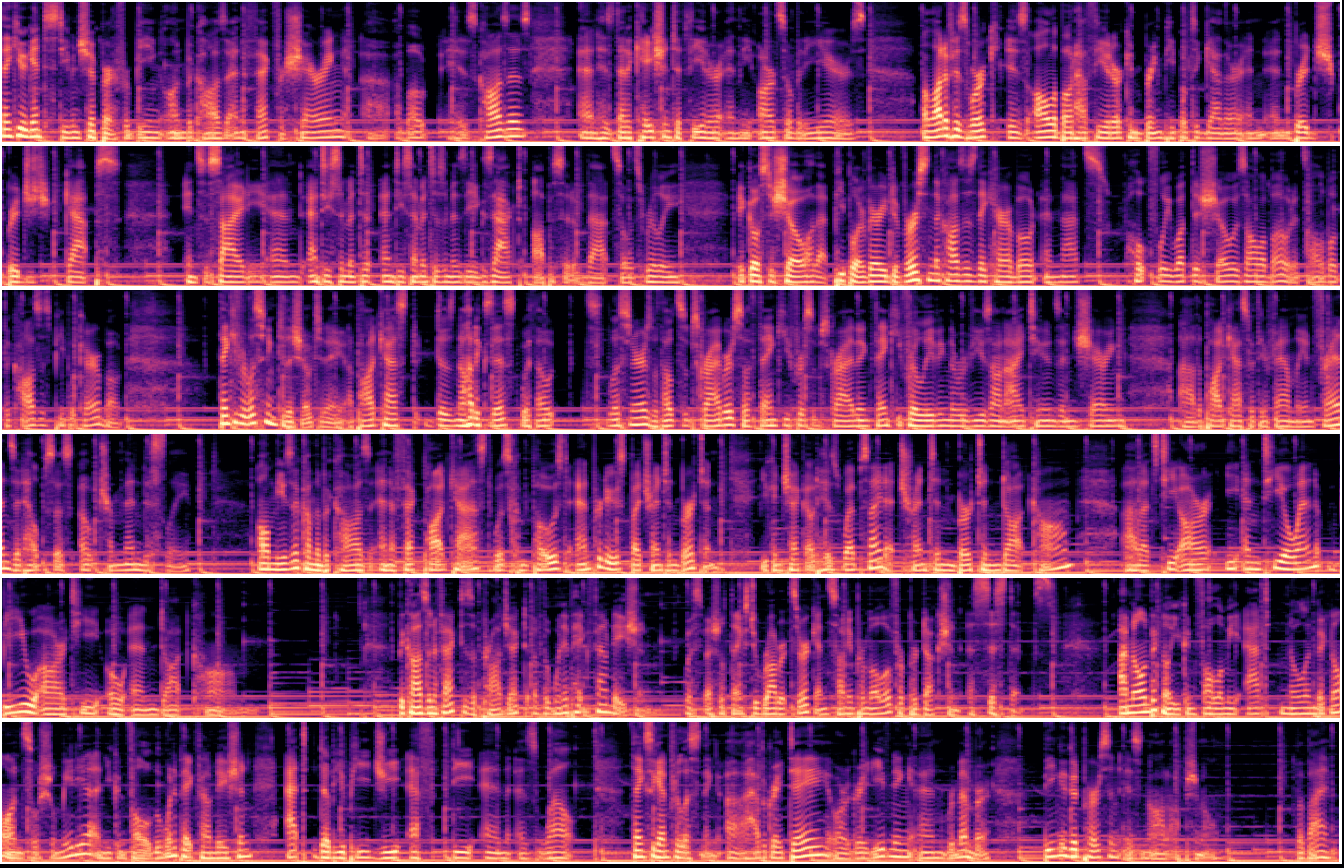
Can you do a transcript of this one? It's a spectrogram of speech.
Thank you again to Steven Schipper for being on Because and Effect, for sharing uh, about his causes and his dedication to theater and the arts over the years. A lot of his work is all about how theater can bring people together and, and bridge bridge gaps in society. And anti-Semit- anti-Semitism is the exact opposite of that. So it's really it goes to show that people are very diverse in the causes they care about, and that's hopefully what this show is all about. It's all about the causes people care about. Thank you for listening to the show today. A podcast does not exist without listeners, without subscribers. So thank you for subscribing. Thank you for leaving the reviews on iTunes and sharing uh, the podcast with your family and friends. It helps us out tremendously. All music on the Because and Effect podcast was composed and produced by Trenton Burton. You can check out his website at trentonburton.com. Uh, that's T R E N T O N B U R T O N.com. Because and Effect is a project of the Winnipeg Foundation, with special thanks to Robert Zirk and Sonny Promolo for production assistance. I'm Nolan Bicknell. You can follow me at Nolan Bicknell on social media, and you can follow the Winnipeg Foundation at WPGFDN as well. Thanks again for listening. Uh, have a great day or a great evening, and remember, being a good person is not optional. Bye bye.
